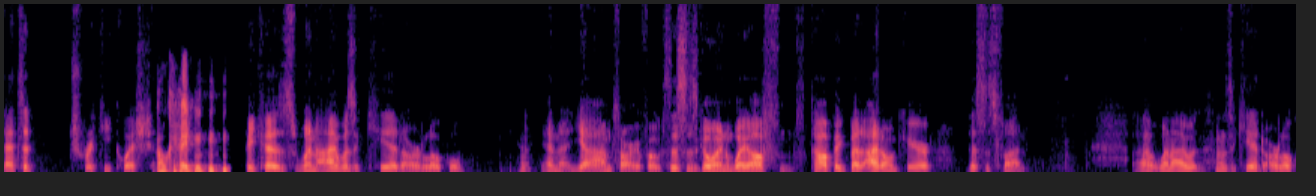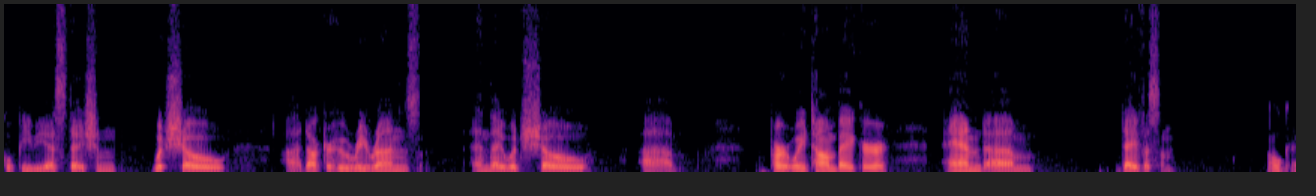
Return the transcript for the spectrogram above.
that's a tricky question. Okay. because when I was a kid, our local, and uh, yeah, I'm sorry, folks, this is going way off topic, but I don't care. This is fun. Uh, when I was, was a kid, our local PBS station would show uh, Doctor Who reruns, and they would show uh, Pertwee, Tom Baker, and um, Davison. okay.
